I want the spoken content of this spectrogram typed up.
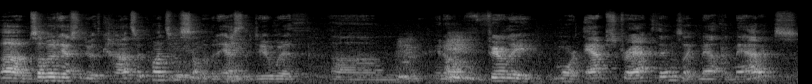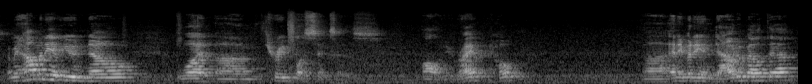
um, some of it has to do with consequences, some of it has to do with um, you know, fairly more abstract things like mathematics. I mean, how many of you know what um, 3 plus 6 is? All of you, right? I hope. Uh, anybody in doubt about that?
